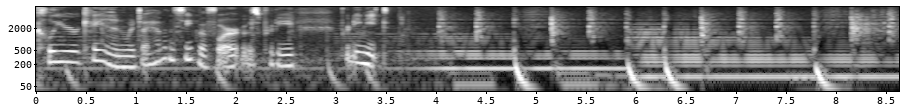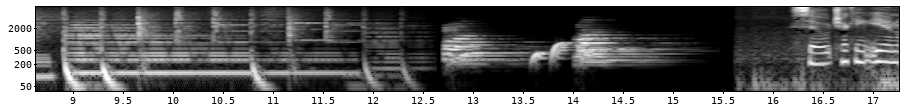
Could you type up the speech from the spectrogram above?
clear can, which I haven't seen before. It was pretty, pretty neat. So checking in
